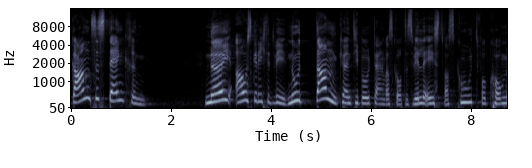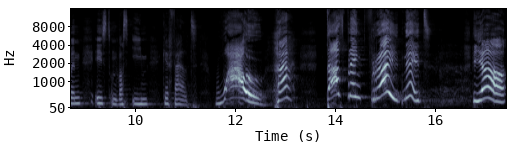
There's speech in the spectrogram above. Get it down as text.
ganzes Denken neu ausgerichtet wird. Nur dann könnt ihr beurteilen, was Gottes Wille ist, was gut, vollkommen ist und was ihm gefällt. Wow! Hä? Das bringt Freude, nicht? Ja,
